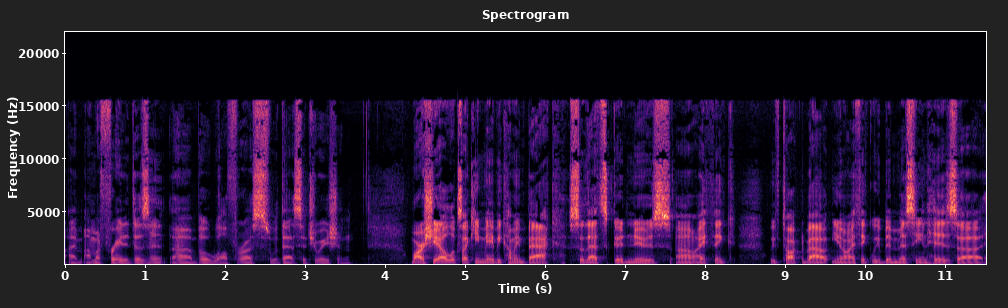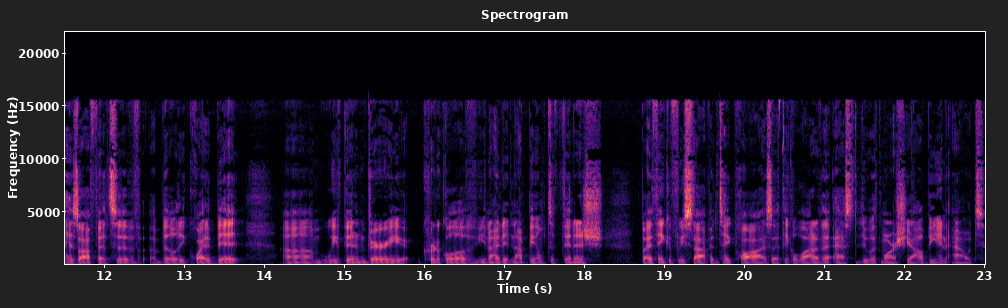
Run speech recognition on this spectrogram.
I'm I'm afraid it doesn't uh, bode well for us with that situation. Martial looks like he may be coming back, so that's good news. Uh, I think we've talked about, you know, I think we've been missing his uh, his offensive ability quite a bit. Um, we've been very critical of United not being able to finish, but I think if we stop and take pause, I think a lot of that has to do with Martial being out.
